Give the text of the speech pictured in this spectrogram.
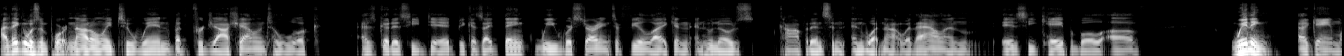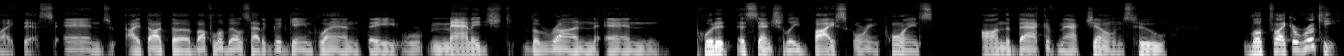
I think it was important not only to win but for Josh Allen to look as good as he did because I think we were starting to feel like and and who knows confidence and, and whatnot with Allen is he capable of winning a game like this? And I thought the Buffalo Bills had a good game plan. They managed the run and put it essentially by scoring points on the back of Mac Jones who looked like a rookie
